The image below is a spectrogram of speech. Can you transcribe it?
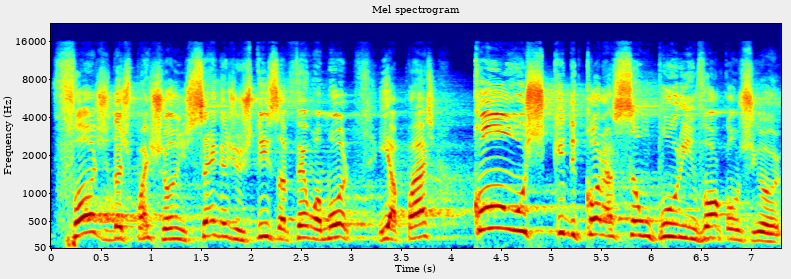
Foge das paixões, segue a justiça, a fé, o amor e a paz, com os que de coração puro invocam o Senhor.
